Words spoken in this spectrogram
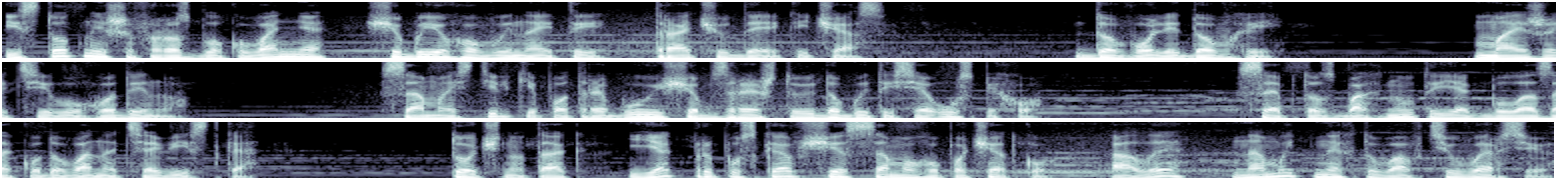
істотний шифр розблокування, щоб його винайти, трачу деякий час. Доволі довгий. Майже цілу годину. Саме стільки потребую, щоб зрештою добитися успіху. Себто збагнути, як була закодована ця вістка. Точно так, як припускав ще з самого початку, але на мить нехтував цю версію.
